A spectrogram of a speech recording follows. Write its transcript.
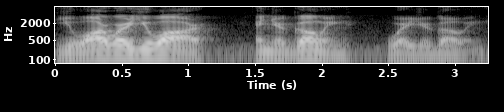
You are where you are, and you're going where you're going.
